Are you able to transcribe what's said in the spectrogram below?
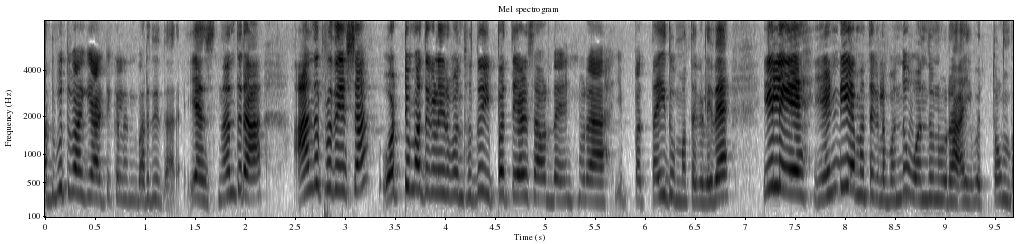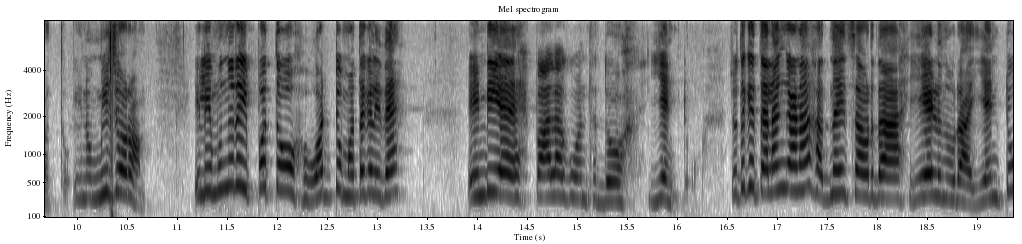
ಅದ್ಭುತವಾಗಿ ಆರ್ಟಿಕಲನ್ನು ಬರೆದಿದ್ದಾರೆ. ಎಸ್ ನಂತರ ಆಂಧ್ರ ಪ್ರದೇಶ ಒಟ್ಟು ಮತಗಳಿರುವಂಥದ್ದು ಇಪ್ಪತ್ತೇಳು ಸಾವಿರದ ಎಂಟುನೂರ ಇಪ್ಪತ್ತೈದು ಮತಗಳಿದೆ. ಇಲ್ಲಿ ಎನ್ ಡಿ ಎ ಮತಗಳು ಬಂದು ಒಂದು ನೂರ ಐವತ್ತೊಂಬತ್ತು. ಇನ್ನು ಮಿಜೋರಾಂ. ಇಲ್ಲಿ ಮುನ್ನೂರ ಇಪ್ಪತ್ತು ಒಟ್ಟು ಮತಗಳಿದೆ. ಎನ್ ಡಿ ಎ ಪಾಲಾಗುವಂಥದ್ದು ಎಂಟು. ಜೊತೆಗೆ ತೆಲಂಗಾಣ ಹದಿನೈದು ಸಾವಿರದ ಏಳುನೂರ ಎಂಟು.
